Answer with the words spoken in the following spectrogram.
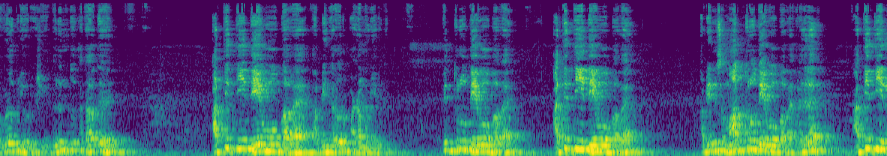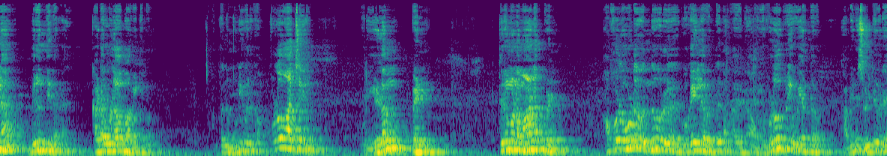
எவ்வளோ பெரிய ஒரு விஷயம். விருந்து அதாவது அதித்தி தேவோ பவ அப்படிங்கிற ஒரு பழமொழி இருக்கு. பித்ரு தேவோ பவ அதித்தி தேவோ பவ அப்படின்னு மாத்ரு தேவோ பவ அதில் அதித்தின்னா விருந்தினர் கடவுளாக பாவிக்கணும் அந்த இந்த முனிவருக்கு அவ்வளோ ஆச்சரியம். ஒரு இளம் பெண் திருமணமான பெண் அவளோடு வந்து ஒரு குகையில் வந்து நம்ம வந்து அவங்க எவ்வளோ பெரிய உயர்ந்தவன் அப்படின்னு சொல்லிட்டு ஒரு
